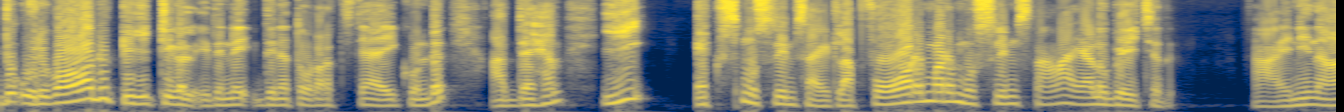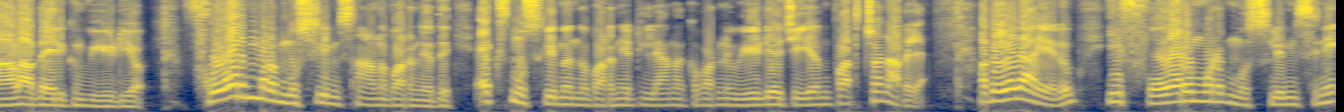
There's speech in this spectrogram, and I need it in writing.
ഇത് ഒരുപാട് ട്വീറ്റുകൾ ഇതിനെ ഇതിനെ തുടർച്ചയായിക്കൊണ്ട് അദ്ദേഹം ഈ എക്സ് മുസ്ലിംസ് ആയിട്ടുള്ള ഫോർമർ മുസ്ലിംസ് എന്നാണ് അയാൾ ഉപയോഗിച്ചത്. ആ ഇനി നാളെ അതായിരിക്കും വീഡിയോ ഫോർമർ മുസ്ലിംസ് ആണ് പറഞ്ഞത്. എക്സ് മുസ്ലിം എന്ന് പറഞ്ഞിട്ടില്ല എന്നൊക്കെ പറഞ്ഞ് വീഡിയോ ചെയ്യാൻ പറച്ചോൻ അറിയാം. അതേതായാലും ഈ ഫോർമർ മുസ്ലിംസിന്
